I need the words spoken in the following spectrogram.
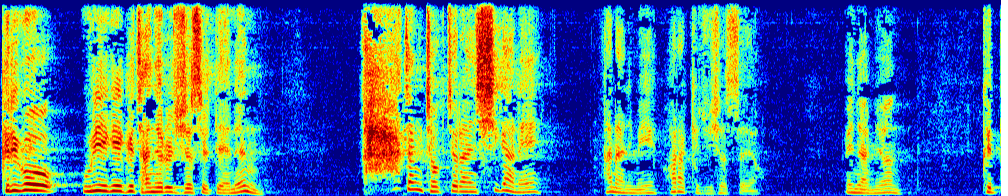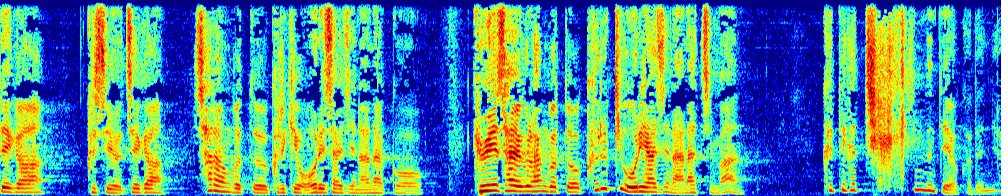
그리고 우리에게 그 자녀를 주셨을 때는 가장 적절한 시간에 하나님이 허락해 주셨어요. 왜냐하면 그때가 글쎄요, 제가 살아온 것도 그렇게 오래 살진 않았고, 교회 사역을 한 것도 그렇게 오래 하진 않았지만, 그때가 제일 힘든 때였거든요.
